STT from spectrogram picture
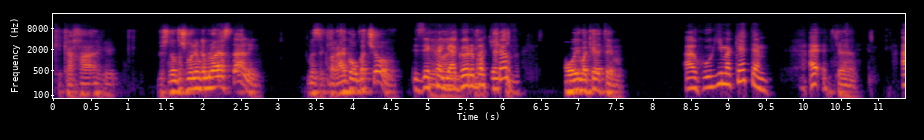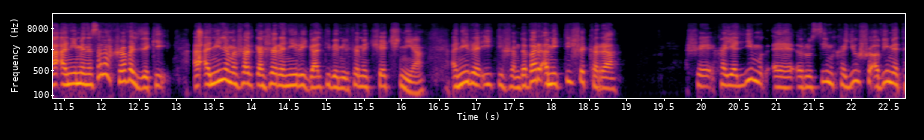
כי ככה, בשנות ה-80 גם לא היה סטלין. זה כבר היה גורבצ'וב. זה היה גורבצ'וב. ההוא עם הכתם. ההוא עם הכתם. אה, כן. אני מנסה לחשוב על זה, כי אני למשל, כאשר אני ריגלתי במלחמת צ'צ'ניה, אני ראיתי שם דבר אמיתי שקרה, שחיילים אה, רוסים היו שואבים את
